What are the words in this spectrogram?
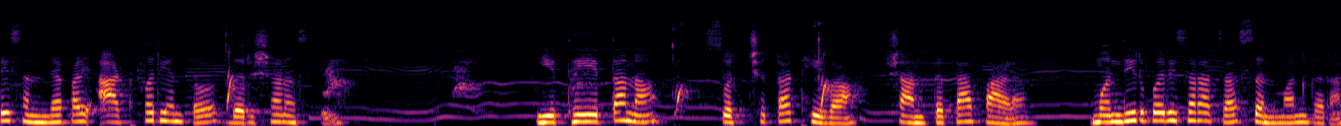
ते संध्याकाळी आठपर्यंत दर्शन असते. येथे येताना स्वच्छता ठेवा शांतता पाळा मंदिर परिसराचा सन्मान करा.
